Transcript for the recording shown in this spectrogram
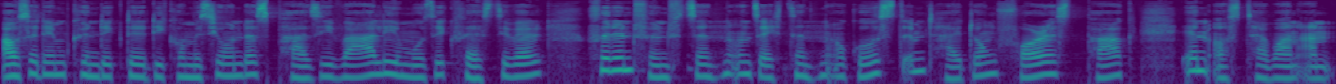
Außerdem kündigte die Kommission das Pasivali Musikfestival für den 15. und 16. August im Taitung Forest Park in Ost-Taiwan an.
